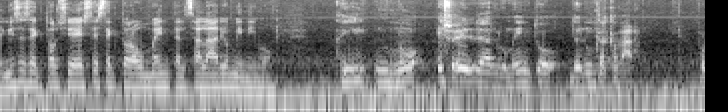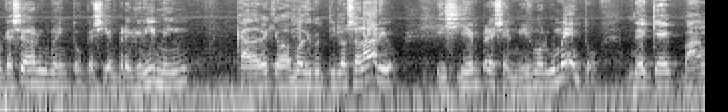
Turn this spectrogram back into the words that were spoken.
en ese sector si ese sector aumenta el salario mínimo? Ahí no, eso es el argumento de nunca acabar, porque es el argumento que siempre grimen cada vez que vamos a discutir los salarios. Y siempre es el mismo argumento de que van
